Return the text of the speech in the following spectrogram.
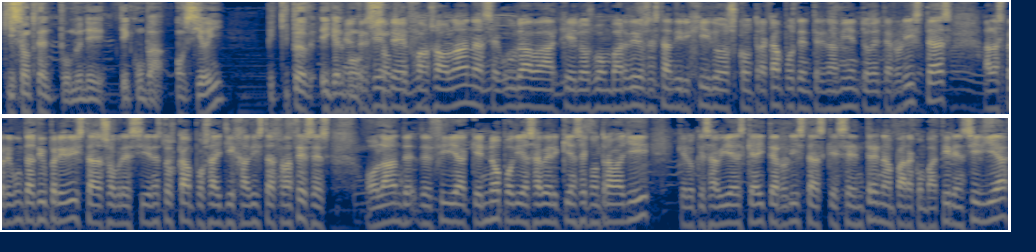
qui s'entraînent pour mener des combats en Syrie, El presidente François Hollande aseguraba que los bombardeos están dirigidos contra campos de entrenamiento de terroristas. A las preguntas de un periodista sobre si en estos campos hay yihadistas franceses, Hollande decía que no podía saber quién se encontraba allí, que lo que sabía es que hay terroristas que se entrenan para combatir en Siria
